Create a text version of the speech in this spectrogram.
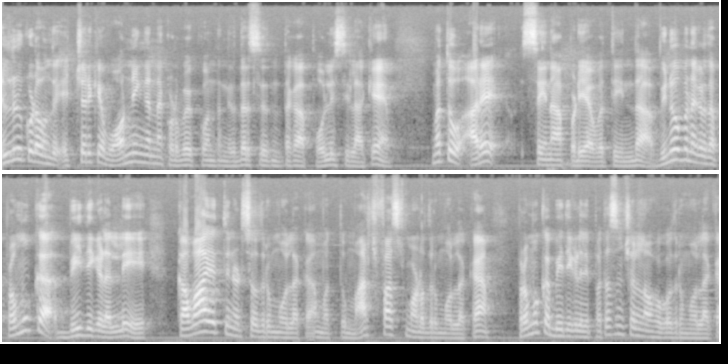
ಎಲ್ಲರೂ ಕೂಡ ಒಂದು ಎಚ್ಚರಿಕೆ ವಾರ್ನಿಂಗನ್ನು ಕೊಡಬೇಕು ಅಂತ ನಿರ್ಧರಿಸಿದಂತಹ ಪೊಲೀಸ್ ಇಲಾಖೆ ಮತ್ತು ಅರೆ ಸೇನಾಪಡೆಯ ವತಿಯಿಂದ ವಿನೋಬನಗರದ ಪ್ರಮುಖ ಬೀದಿಗಳಲ್ಲಿ ಕವಾಯತ್ತು ನಡೆಸೋದ್ರ ಮೂಲಕ ಮತ್ತು ಮಾರ್ಚ್ ಫಾಸ್ಟ್ ಮಾಡೋದ್ರ ಮೂಲಕ, ಪ್ರಮುಖ ಬೀದಿಗಳಲ್ಲಿ ಪಥಸಂಚಲನ ಹೋಗೋದ್ರ ಮೂಲಕ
